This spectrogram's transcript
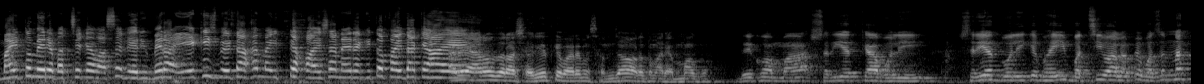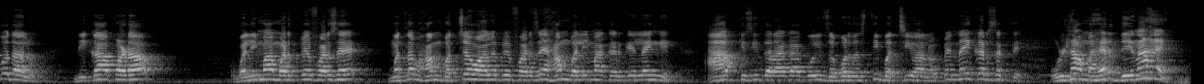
मैं तो मेरे बच्चे के वास्ते ले रही हूँ। मेरा एक ही बेटा है मैं इतने ख्वाहिशा नहीं रखी तो फ़ायदा क्या अरे है यारो जरा शरीयत के बारे में समझाओ और तुम्हारे अम्मा को। देखो अम्मा शरीयत क्या बोली? शरीयत बोली कि भाई बच्ची वालों पे वज़न न को डालो। निकाह पढ़ाओ। वलीमा मर्द पे फ़र्ज़ है। मतलब हम बच्चों वालों पे फ़र्ज़ है हम वलीमा करके लेंगे। आप किसी तरह का कोई ज़बरदस्ती बच्ची वालों पे नहीं कर सकते। उल्टा महर देना है।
